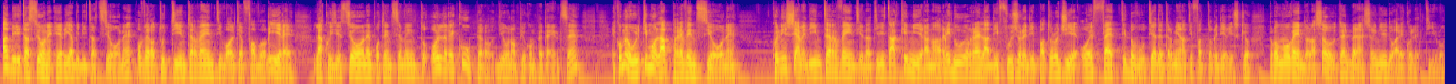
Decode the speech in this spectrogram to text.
Abilitazione e riabilitazione, ovvero tutti gli interventi volti a favorire l'acquisizione, potenziamento o il recupero di una o più competenze. E come ultimo la prevenzione, quell'insieme di interventi ed attività che mirano a ridurre la diffusione di patologie o effetti dovuti a determinati fattori di rischio, promuovendo la salute e il benessere individuale e collettivo,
